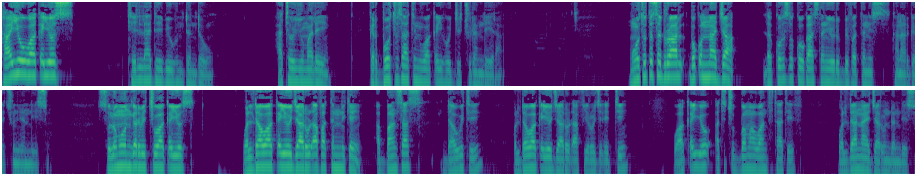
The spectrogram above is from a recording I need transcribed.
Kaayyoo waaqayyoos teellaa deebi'uu hin danda'u. Haa ta'uyyuu malee garboota isaatiin waaqayyo hojjechuu danda'eera. mootota isa duraa boqonnaa ja'a lakkoofsa tokkoo kaastanii yoo dubbifattanis kan argachuu ni dandeessu. Solomoon garbichi waaqayyoos waldaa waaqayyoo ijaaruudhaaf akka inni ka'e abbaan isaas daawwiti waldaa waaqayyoo ijaaruudhaaf yeroo jedhetti waaqayyoo ati cubbamaa wanta taateef waldaa naa ijaaruu hin dandeessu.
